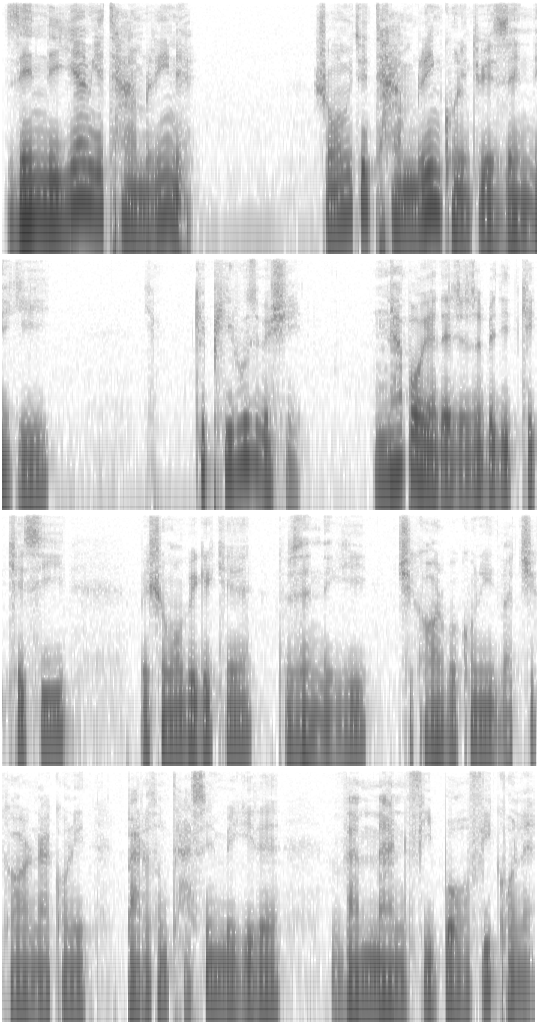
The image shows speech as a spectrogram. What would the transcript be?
زندگی هم یه تمرینه. شما می‌تونید تمرین کنید توی زندگی که پیروز بشی. نباید اجازه بدید که کسی به شما بگه که تو زندگی چیکار بکنید و چیکار نکنید براتون تصمیم بگیره و منفی بافی کنه.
